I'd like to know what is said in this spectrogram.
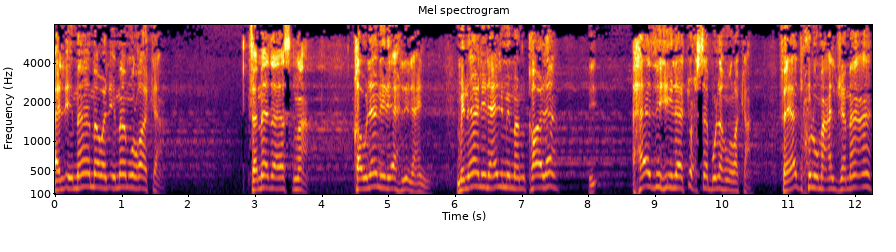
الإمام والإمام راكع فماذا يصنع؟ قولان لأهل العلم. من أهل العلم من قال هذه لا تحسب له ركعة فيدخل مع الجماعة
